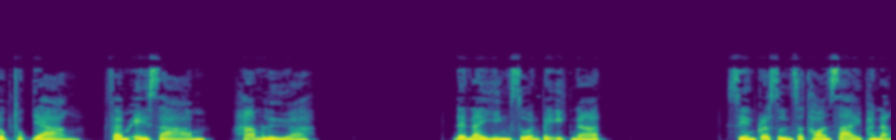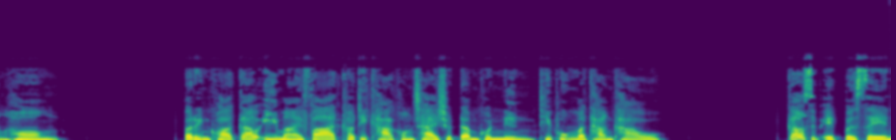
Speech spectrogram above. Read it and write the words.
ลบทุกอย่าง แฟ้ม A3 ห้ามเหลือ ดนายยิงสวนไปอีกนัด เสียงกระสุนสะท้อนใส่ผนังห้อง ปรินคว้าเก้าอี้ไม้ฟาดเข้าที่ขาของชายชุดดำคนหนึ่งที่พุ่งมาทางเขา 91เปอร์เซน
